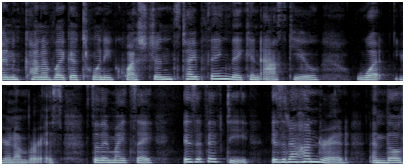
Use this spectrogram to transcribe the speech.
and kind of like a 20 questions type thing, they can ask you what your number is. So they might say, Is it 50? Is it 100? And they'll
